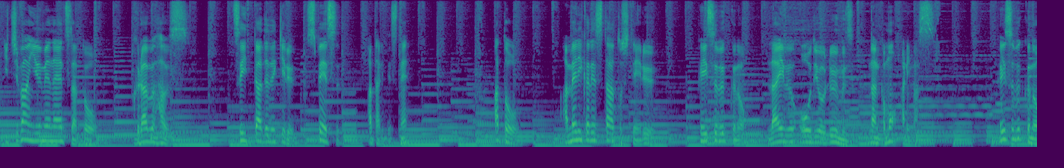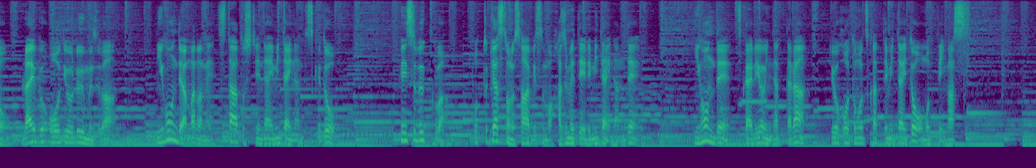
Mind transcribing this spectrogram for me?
一番有名なやつだとクラブハウス Twitter でできるスペースあたりですね。あと、アメリカでスタートしている Facebook のライブオーディオルームズなんかもあります。Facebook のライブオーディオルームズは日本ではまだね、スタートしていないみたいなんですけど、Facebook はポッドキャストのサービスも始めているみたいなんで、日本で使えるようになったら両方とも使ってみたいと思っています。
